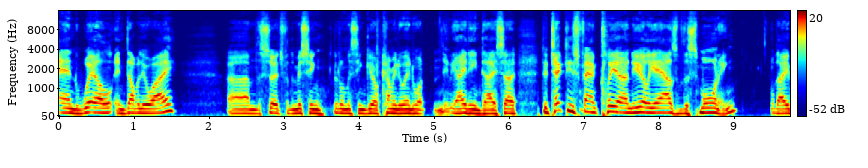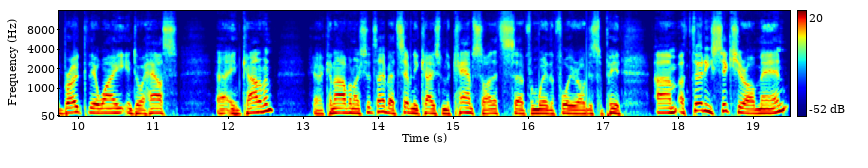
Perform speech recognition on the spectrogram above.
and well in WA. Um, the search for the missing little missing girl coming to end what nearly 18 days. So detectives found Cleo in the early hours of this morning. They broke their way into a house uh, in Carnarvon. Uh, Carnarvon, I should say, about 70 k's from the campsite. That's uh, from where the four-year-old disappeared. Um, a 36-year-old man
